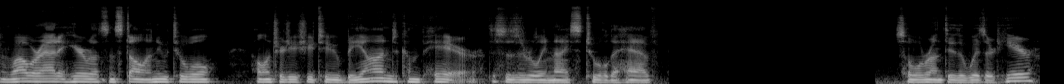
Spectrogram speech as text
And while we're at it here, let's install a new tool. I'll introduce you to Beyond Compare. This is a really nice tool to have. So we'll run through the wizard here.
